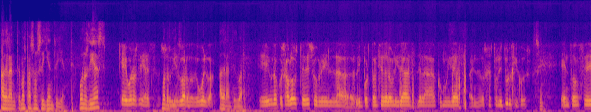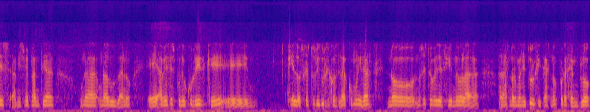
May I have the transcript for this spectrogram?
Adelante, hemos pasado a un siguiente oyente. Buenos días. ¿Qué hay? Buenos días. Soy Eduardo de Huelva. Adelante, Eduardo. Eh, una cosa, habla ustedes sobre la, importancia de la unidad de la comunidad en los gestos litúrgicos. Sí. Entonces, a mí se me plantea una, una duda, ¿no? Eh, a veces puede ocurrir que, eh, que los gestos litúrgicos de la comunidad no, no se esté obedeciendo la, a las normas litúrgicas, ¿no? Por ejemplo,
